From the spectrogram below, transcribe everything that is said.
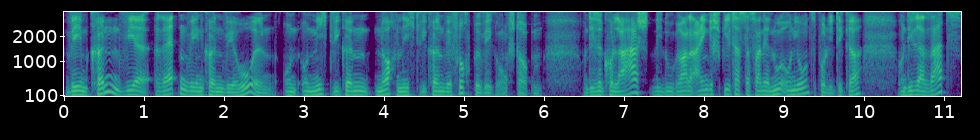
wem können wir retten, wen können wir holen und, und nicht, wie können, noch nicht, wie können wir Fluchtbewegungen stoppen. Und diese Collage, die du gerade eingespielt hast, das waren ja nur Unionspolitiker. Und dieser Satz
